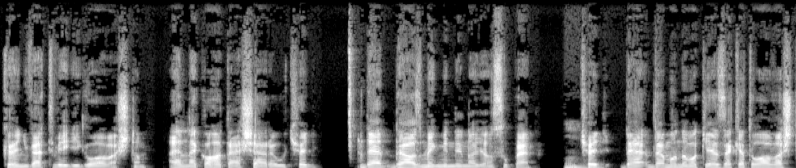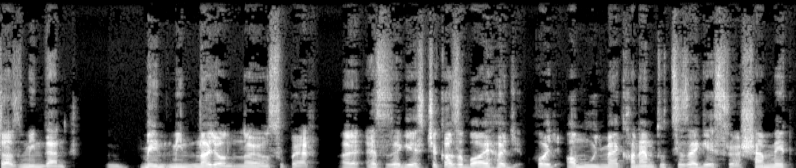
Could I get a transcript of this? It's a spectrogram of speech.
könyvet végigolvastam ennek a hatására, úgyhogy de, de az még mindig nagyon szuper. Mhm. Úgyhogy, de, de mondom, aki ezeket olvasta, az minden, mind, mind nagyon, nagyon szuper ez az egész, csak az a baj, hogy, hogy amúgy meg, ha nem tudsz az egészről semmit,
